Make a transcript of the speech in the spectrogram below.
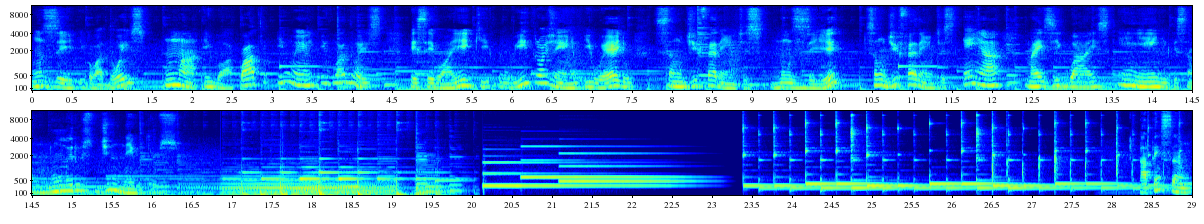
Um Z igual a 2, um A igual a 4 e um N igual a 2. Percebam aí que o hidrogênio e o hélio são diferentes no Z, são diferentes em A, mas iguais em N, que são números de nêutrons. Atenção,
